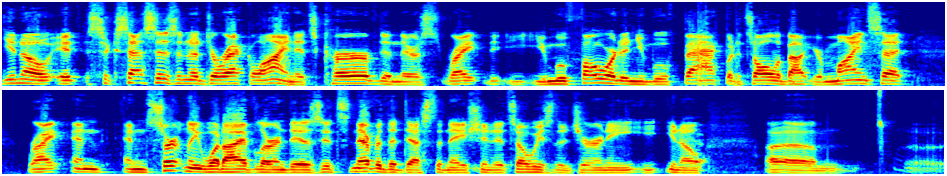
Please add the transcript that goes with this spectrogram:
you know it success isn't a direct line it's curved and there's right you move forward and you move back but it's all about your mindset right and and certainly what i've learned is it's never the destination it's always the journey you know um, uh,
